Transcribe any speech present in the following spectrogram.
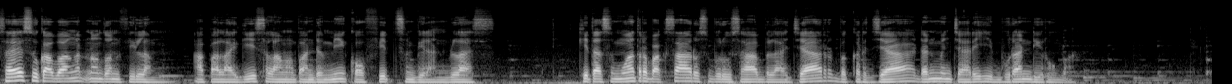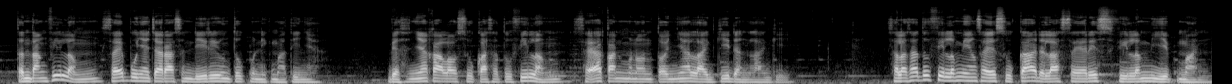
Saya suka banget nonton film, apalagi selama pandemi COVID-19. Kita semua terpaksa harus berusaha belajar, bekerja, dan mencari hiburan di rumah. Tentang film, saya punya cara sendiri untuk menikmatinya. Biasanya kalau suka satu film, saya akan menontonnya lagi dan lagi. Salah satu film yang saya suka adalah series film Yip Man.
